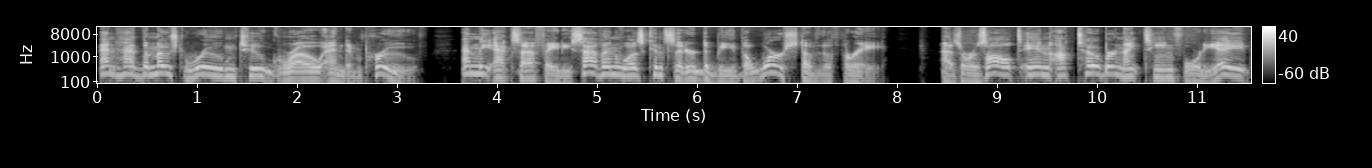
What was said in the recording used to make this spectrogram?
and had the most room to grow and improve, and the XF-87 was considered to be the worst of the three. As a result, in October 1948,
